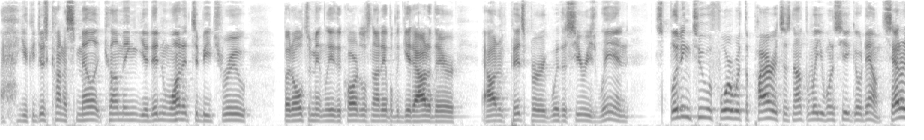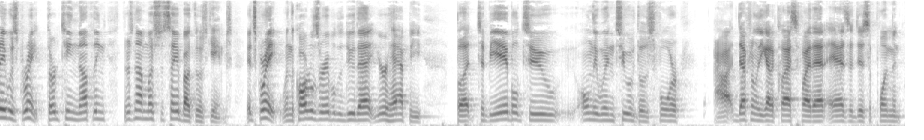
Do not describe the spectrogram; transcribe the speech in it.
ah, you could just kind of smell it coming. You didn't want it to be true, but ultimately the Cardinals not able to get out of there, out of Pittsburgh with a series win. Splitting two of four with the Pirates is not the way you want to see it go down. Saturday was great, 13 nothing. There's not much to say about those games. It's great when the Cardinals are able to do that. You're happy, but to be able to only win two of those four uh, definitely got to classify that as a disappointment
